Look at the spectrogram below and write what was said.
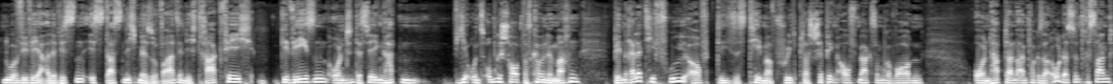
Nur wie wir ja alle wissen, ist das nicht mehr so wahnsinnig tragfähig gewesen und deswegen hatten wir uns umgeschaut, was kann man denn machen? Bin relativ früh auf dieses Thema Free Plus Shipping aufmerksam geworden und habe dann einfach gesagt, oh, das ist interessant,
